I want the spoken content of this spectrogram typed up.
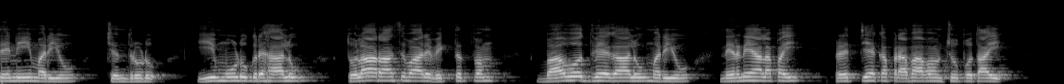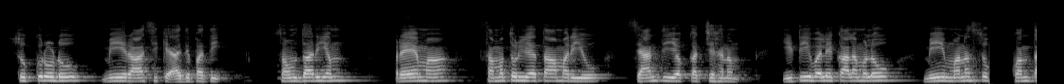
శని మరియు చంద్రుడు. ఈ మూడు గ్రహాలు తులారాశి వారి వ్యక్తిత్వం భావోద్వేగాలు మరియు నిర్ణయాలపై ప్రత్యేక ప్రభావం చూపుతాయి. శుక్రుడు మీ రాశికి అధిపతి. సౌందర్యం ప్రేమ సమతుల్యత మరియు శాంతి యొక్క చిహ్నం. ఇటీవలి కాలంలో మీ మనస్సు కొంత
